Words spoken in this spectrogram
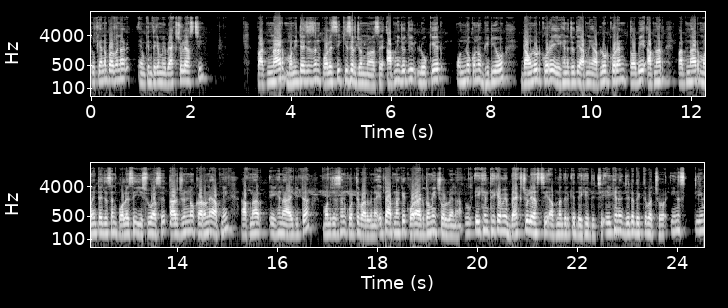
তো কেন পাবে না? এখান থেকে আমি ব্যাক চলে আসছি। পার্টনার মনিটাইজেশন পলিসি কিসের জন্য আছে? আপনি যদি লোকের অন্য কোনো ভিডিও ডাউনলোড করে এখানে যদি আপনি আপলোড করেন, তবে আপনার পার্টনার মনিটাইজেশন পলিসি ইস্যু আসে তার জন্য কারণে আপনি আপনার এখানে আইডিটা মনিটাইজেশন করতে পারবে না। এটা আপনাকে করা একদমই চলবে না। তো এইখান থেকে আমি ব্যাক চলে আসছি, আপনাদেরকে দেখিয়ে দিচ্ছি। এইখানে যেটা দেখতে পাচ্ছ ইনস্টিম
